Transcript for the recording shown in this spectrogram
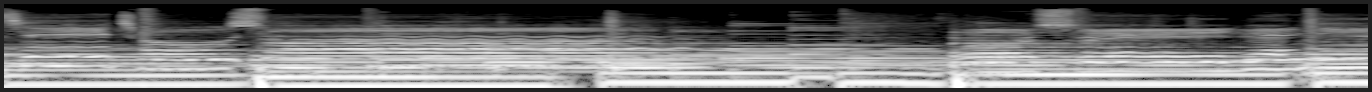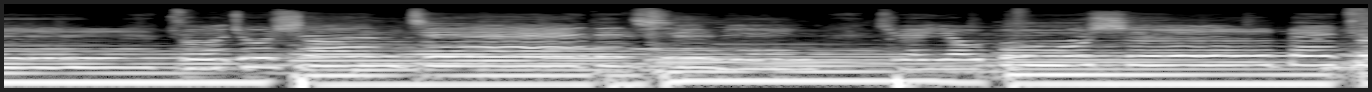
己筹算。我虽圣洁的器皿，却又不是被罪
